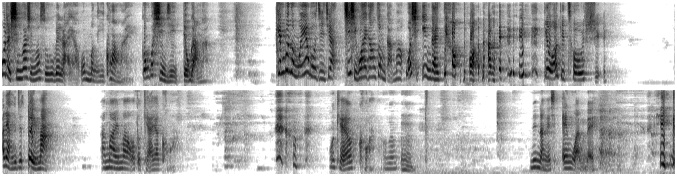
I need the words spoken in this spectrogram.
我的新冠新冠师傅要来啊！我问伊看卖，讲我是不是丢感啊？根本都没有无几只，只是我刚重感冒，我是应该吊大堂的，叫我去抽血。啊，两个就对骂，啊骂一骂，我都起来要看，我起来要看，我说嗯，你两个是演完没？一个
